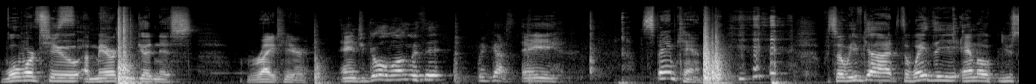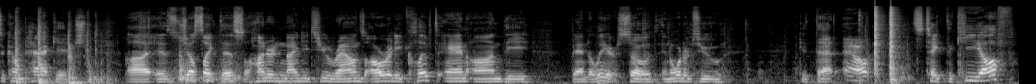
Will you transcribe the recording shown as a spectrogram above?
World War II American goodness right here. And to go along with it, we've got a spam can. So we've got the way the ammo used to come packaged uh, is just like this 192 rounds already clipped and on the bandolier. So in order to get that out, let's take the key off.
